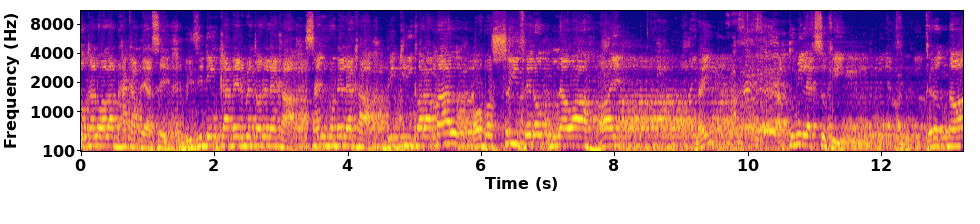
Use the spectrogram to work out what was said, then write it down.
দোকানওয়ালা ঢাকাতে আছে? ভিজিটিং কার্ডের ভেতরে লেখা সাইনবোর্ডে লেখা, বিক্রি করা মাল অবশ্যই ফেরত নেওয়া হয়। নাই? আর তুমি লেখছো কি? ফেরত নেওয়া,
